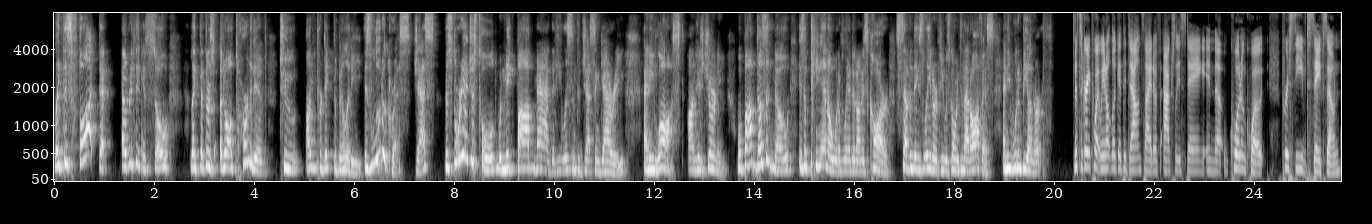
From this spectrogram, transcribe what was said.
Like this thought that everything is so like that there's an alternative to unpredictability is ludicrous, Jess. The story I just told would make Bob mad that he listened to Jess and Gary and he lost on his journey. What Bob doesn't know is a piano would have landed on his car seven days later if he was going to that office and he wouldn't be on Earth. That's a great point. We don't look at the downside of actually staying in the quote unquote perceived safe zone.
